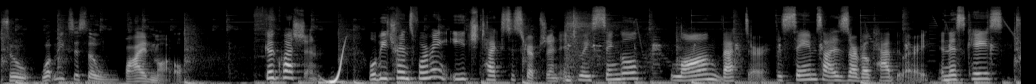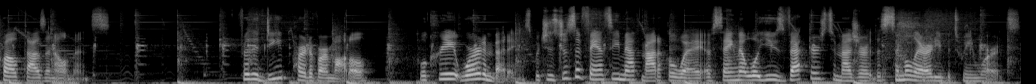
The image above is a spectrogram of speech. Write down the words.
So what makes this a wide model? Good question. We'll be transforming each text description into a single, long vector, the same size as our vocabulary, in this case, 12,000 elements. For the deep part of our model, we'll create word embeddings, which is just a fancy mathematical way of saying that we'll use vectors to measure the similarity between words.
